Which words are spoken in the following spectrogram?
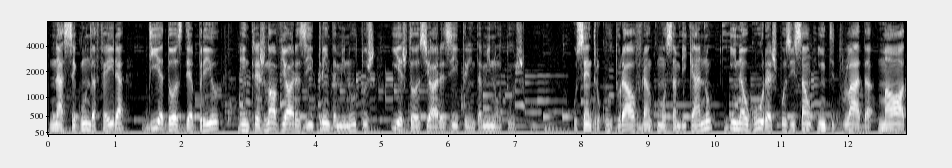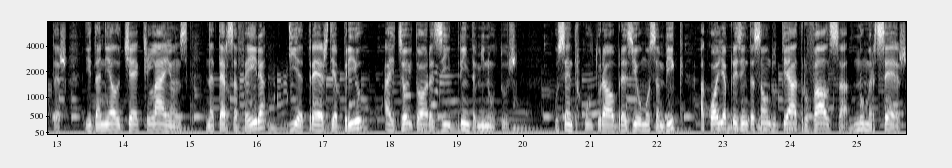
na segunda-feira, dia 12 de abril, entre as 9 horas e 30 minutos e as 12 horas e 30 minutos. O Centro Cultural Franco-Moçambicano inaugura a exposição intitulada Maotas de Daniel Jack Lyons na terça-feira, dia 3 de abril, às 18 horas e 30 minutos. O Centro Cultural Brasil-Moçambique acolhe a apresentação do Teatro Valsa no Mercés,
